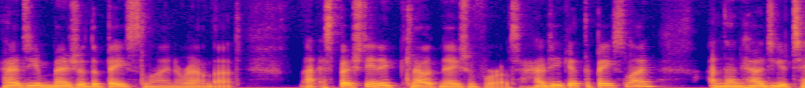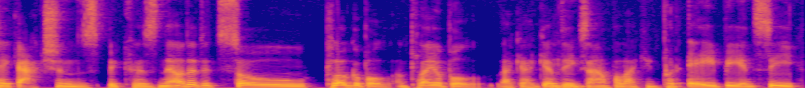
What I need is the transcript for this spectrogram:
How do you measure the baseline around that? Uh, especially in a cloud native world. How do you get the baseline? And then how do you take actions? Because now that it's so pluggable and playable, like I gave mm-hmm. the example, I can put A, B, and C,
